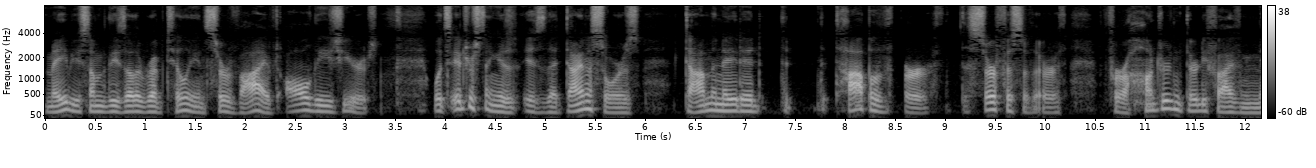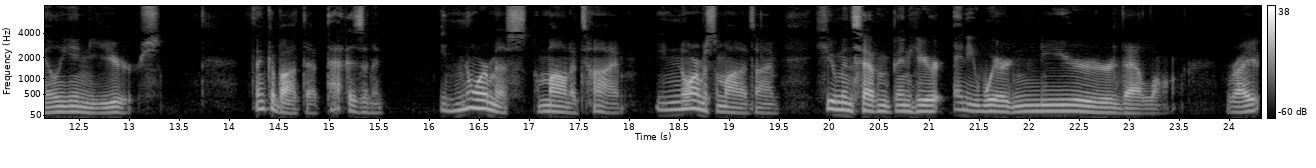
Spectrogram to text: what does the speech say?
maybe some of these other reptilians survived all these years. What's interesting is is that dinosaurs dominated the, the top of Earth, the surface of the Earth, for 135 million years. Think about that. That is an enormous amount of time. Enormous amount of time. Humans haven't been here anywhere near that long, right?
